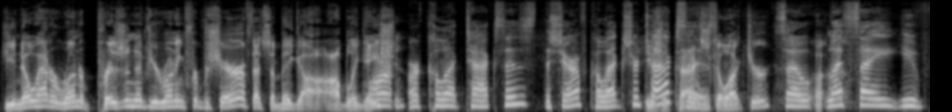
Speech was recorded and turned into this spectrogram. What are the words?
do you know how to run a prison if you're running for sheriff? That's a big uh, obligation. Or, or, collect taxes. The sheriff collects your taxes. He's a tax collector. So uh, let's say you've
